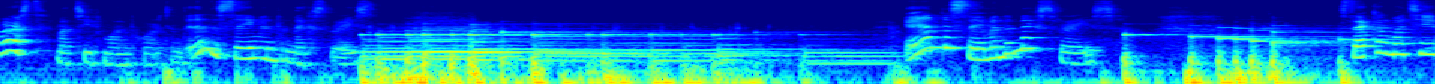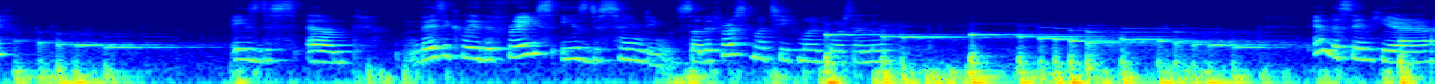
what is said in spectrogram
first motif more important and the same in the next phrase. And the same in the next phrase. Second motif is this um, basically the phrase is descending. So the first motif more important and the same here.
